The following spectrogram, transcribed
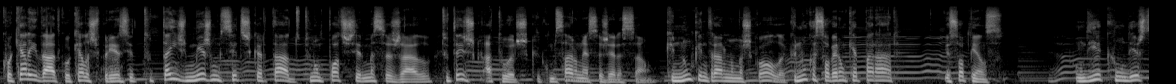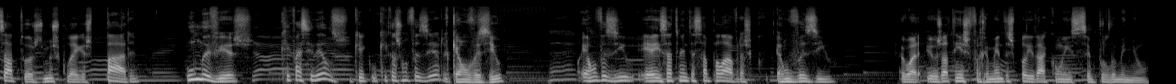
com aquela idade, com aquela experiência, tu tens mesmo de ser descartado, tu não podes ser massajado. Tu tens atores que começaram nessa geração, que nunca entraram numa escola, que nunca souberam o que é parar. Eu só penso, um dia que um destes atores, dos meus colegas, pare, uma vez, o que é que vai ser deles? O que é, o que, é que eles vão fazer? Que é um vazio? É um vazio. É exatamente essa palavra. Acho que é um vazio. Agora, eu já tenho as ferramentas para lidar com isso sem problema nenhum.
